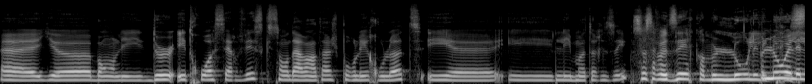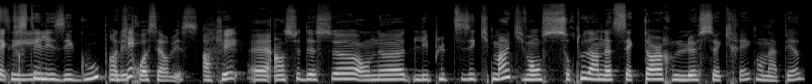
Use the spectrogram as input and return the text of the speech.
Il y a, bon, les deux et trois services qui sont davantage pour les roulottes et, et les motorisés. Ça, ça veut dire comme l'eau, l'électricité. L'eau et l'électricité, les égouts pour Ok. les trois services. OK. Ensuite de ça, on a les plus petits équipements qui vont surtout dans notre secteur le secret qu'on appelle,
